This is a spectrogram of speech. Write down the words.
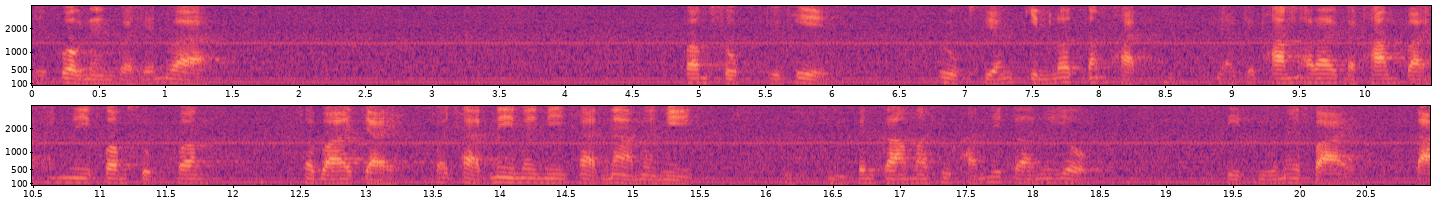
อีกพวกหนึ่งก็เห็นว่า ความสุขอยู่ที่ รูปเสียงกลิ่นรสสัมผัส อยากจะทำอะไรก็ทำไปให้มีความสุขความสบายใจ เพราะชาตินี้ไม่มีชาติหน้าไม่มี เป็นการมาสุขันนิการนิโยกติดอยู่ในฝ่ายต่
